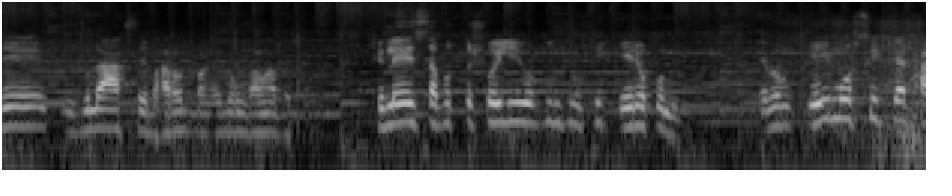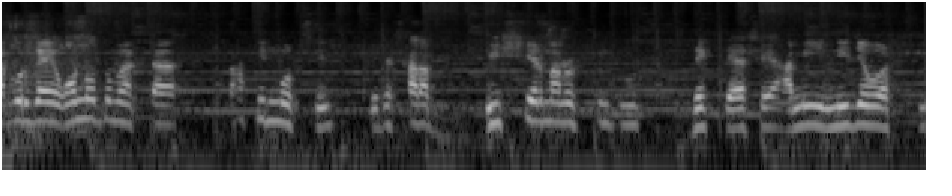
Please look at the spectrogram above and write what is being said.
যেগুলো আছে ভারত এবং বাংলাদেশে সেগুলো এই স্থাপত্য শৈলীও কিন্তু ঠিক এরকমই। এবং এই মসজিদটা ঠাকুরগাঁয়ে অন্যতম একটা প্রাচীন মসজিদ যেটা সারা বিশ্বের মানুষ কিন্তু দেখতে আসে, আমি নিজেও আসছি,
